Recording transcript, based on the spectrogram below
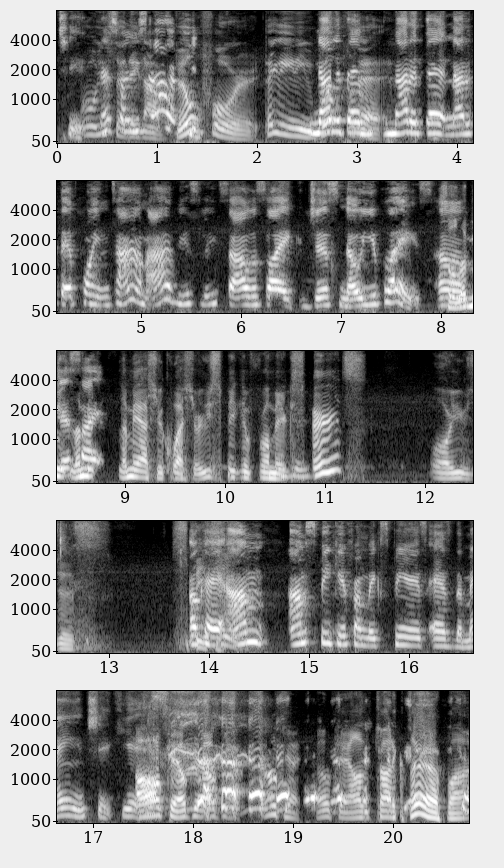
chick. Well, you That's said why they you not side built chick. for it. They ain't even Not built at that, that. not at that, not at that point in time, obviously. So I was like, just know your place. Um, So let me just let like me let me ask you a question. Are you speaking from experience, or are you just speaking? okay, I'm I'm speaking from experience as the main chick. Yes. Oh, okay, okay, okay, okay, okay. I was trying to clarify.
